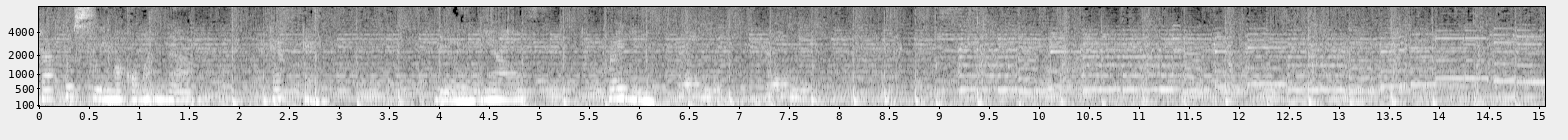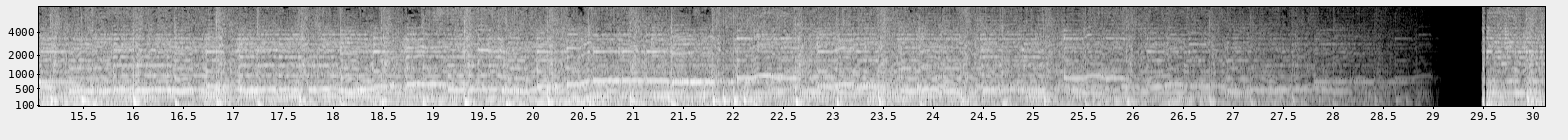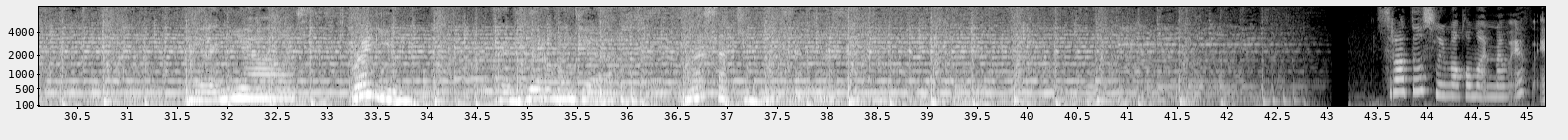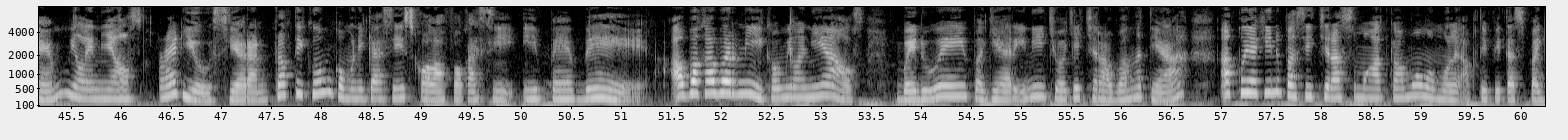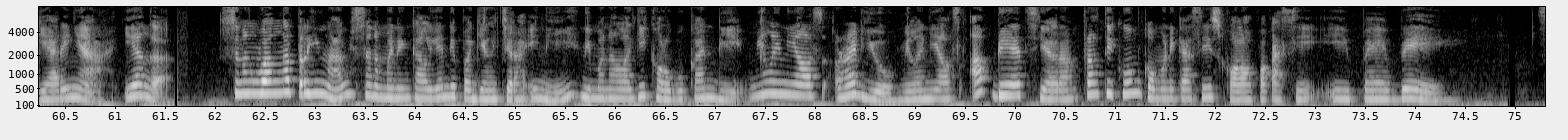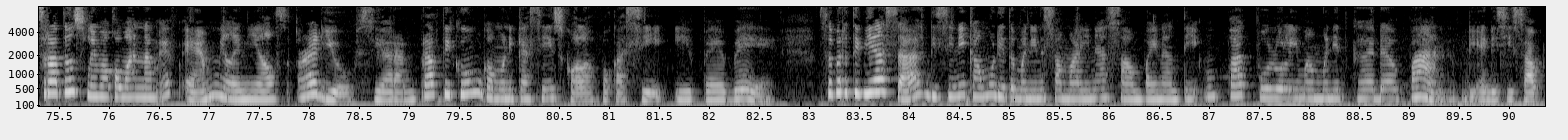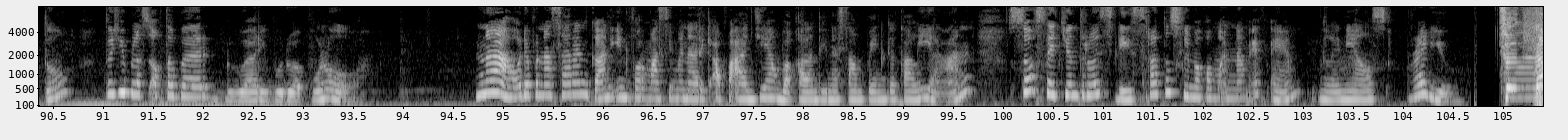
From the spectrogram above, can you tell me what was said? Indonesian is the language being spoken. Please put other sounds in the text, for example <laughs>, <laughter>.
105,6 FM Millennial Radio. Millennials 105,6 FM Millennials Radio Siaran Praktikum Komunikasi Sekolah Vokasi IPB Apa kabar nih kaum millennials? By the way, pagi hari ini cuaca cerah banget ya Aku yakin pasti cerah semangat kamu memulai aktivitas pagi harinya Iya nggak? Seneng banget Rina bisa nemenin kalian di pagi yang cerah ini. Di mana lagi kalau bukan di Millennials Radio. Millennials Update Siaran Praktikum Komunikasi Sekolah Vokasi IPB 105,6 FM Millennials Radio. Siaran Praktikum Komunikasi Sekolah Vokasi IPB seperti biasa, di sini kamu ditemenin sama Rina sampai nanti 45 menit ke depan. Di edisi Sabtu 17 Oktober 2020. Nah, udah penasaran kan informasi menarik apa aja yang bakalan Rina sampein ke kalian? So, stay tune terus di 105,6 FM Millennials Radio. Tonight,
